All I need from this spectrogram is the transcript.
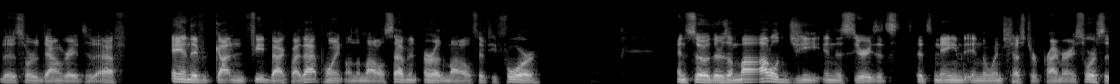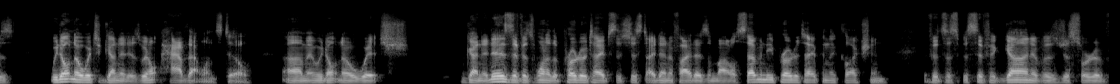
the sort of downgrade to the F. And they've gotten feedback by that point on the Model 7 or the Model 54 and so there's a Model G in this series. It's it's named in the Winchester primary sources. We don't know which gun it is. We don't have that one still, um, and we don't know which gun it is. If it's one of the prototypes that's just identified as a Model 70 prototype in the collection, if it's a specific gun, if it was just sort of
